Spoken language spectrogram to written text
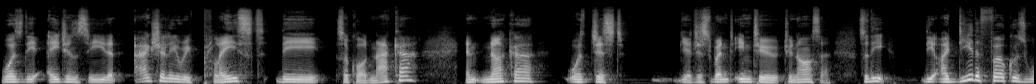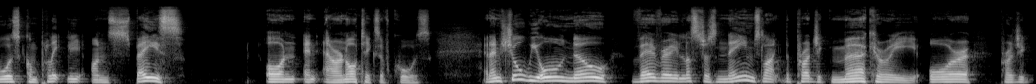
was the agency that actually replaced the so-called NACA, and NACA was just yeah just went into to NASA. So the the idea, the focus was completely on space, on and aeronautics, of course. And I'm sure we all know very very illustrious names like the Project Mercury or Project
